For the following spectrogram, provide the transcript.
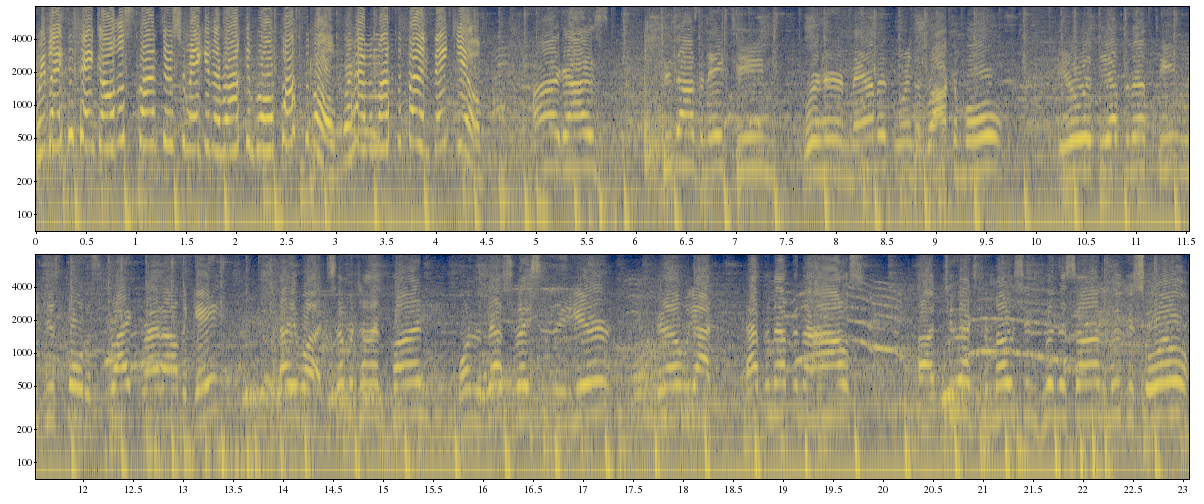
We'd like to thank all the sponsors for making the Rock and Roll possible. We're having lots of fun. Thank you. All right, guys, 2018. We're here in Mammoth. We're in the Rock and Bowl. You know, with the FMF team, we just pulled a strike right out of the gate. Tell you what, summertime fun, one of the best races of the year. You know, we got FMF in the house, uh, 2X Promotion putting this on, Lucas Oil,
